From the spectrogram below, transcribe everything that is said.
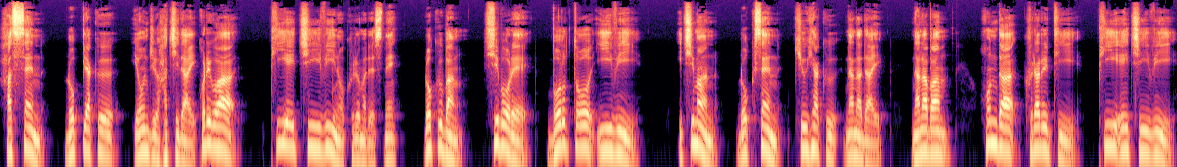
8600 48台。これは PHEV の車ですね。6番、シボレー、ボルト EV、1万6907台。7番、ホンダクラリティ PHEV、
